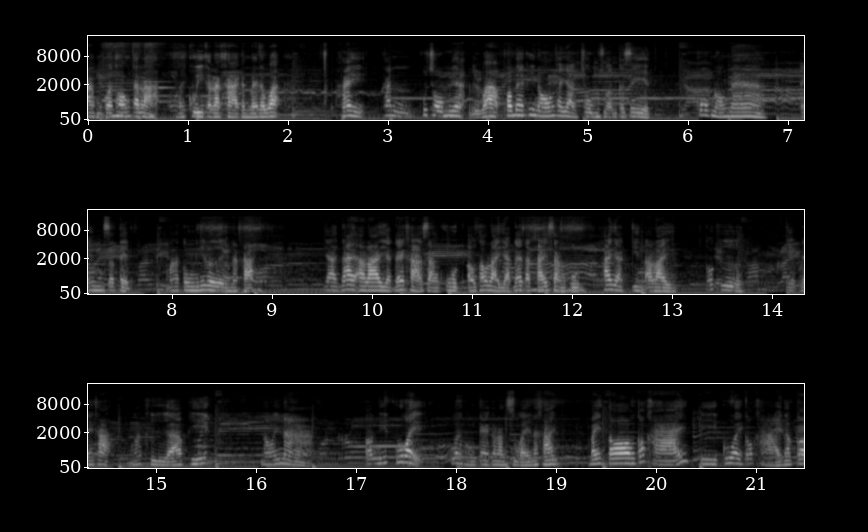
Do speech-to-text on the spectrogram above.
ต่ำกว่าท้องตลาดมาคุยกันราคากันไว้แล้วว่า ให้ท่านผู้ชมเนี่ยหรือว่าพ่อแม่พี่น้องใครอยากชมสวนเกษตรโคกน้องนาเต็มสเต็ปมาตรงนี้เลยนะคะ อยากได้อะไรอยากได้ขาสั่งขุดเอาเท่าไหร่อยากได้ตะไคร้สั่งขุดถ้าอยากกินอะไรก็คือเก็บเลยค่ะมะเขือพริก น้อยหนาตอนนี้กล้วยกล้วยของแกกำลังสวยนะคะ ใบตองก็ขายปีกล้วยก็ขายแล้วก็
